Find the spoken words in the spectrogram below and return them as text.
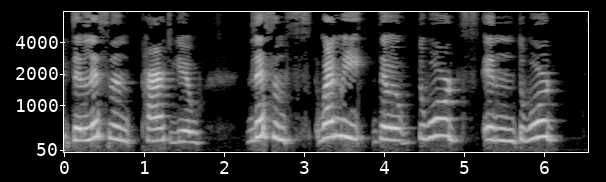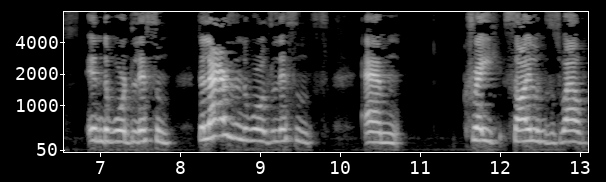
The listening part of you listens when we the the words in the word in the word listen. The letters in the word listens um create silence as well.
